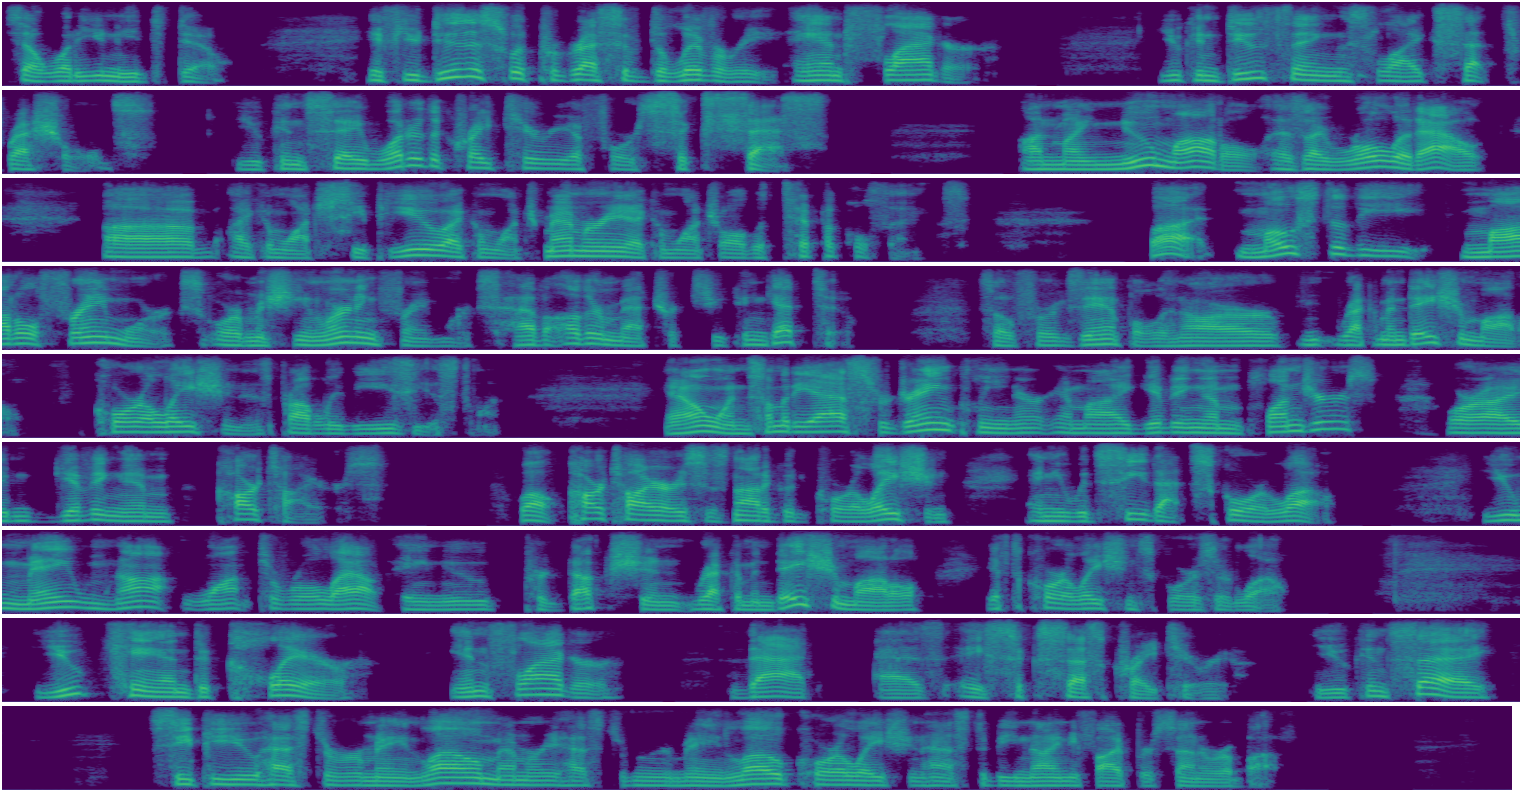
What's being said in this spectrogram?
So what do you need to do? If you do this with progressive delivery and Flagger, you can do things like set thresholds. You can say, what are the criteria for success? on my new model, as I roll it out, uh, I can watch CPU, I can watch memory, I can watch all the typical things. But most of the model frameworks or machine learning frameworks have other metrics you can get to. So for example, in our recommendation model, correlation is probably the easiest one. You know, when somebody asks for drain cleaner, am I giving them plungers or I'm giving them car tires? Well, car tires is not a good correlation, and you would see that score low. You may not want to roll out a new production recommendation model if the correlation scores are low. You can declare in Flagger that as a success criteria. You can say CPU has to remain low, memory has to remain low, correlation has to be 95% or above.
